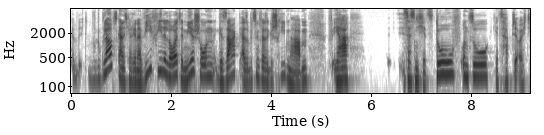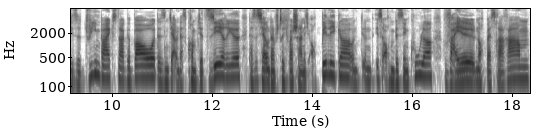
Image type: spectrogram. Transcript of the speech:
Du glaubst gar nicht, Karina, wie viele Leute mir schon gesagt, also beziehungsweise geschrieben haben, ja, ist das nicht jetzt doof und so? Jetzt habt ihr euch diese Dreambikes da gebaut, das sind ja, und das kommt jetzt Serie, das ist ja unterm Strich wahrscheinlich auch billiger und, und ist auch ein bisschen cooler, weil noch besserer Rahmen,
